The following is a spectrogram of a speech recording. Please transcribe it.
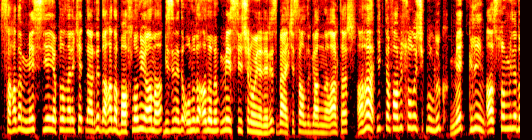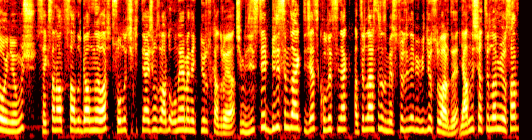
sahada Messi'ye yapılan hareketlerde daha da bufflanıyor ama biz yine de onu da alalım. Messi için oyna. Belki saldırganlığı artar. Aha ilk defa bir sol açık bulduk. McGlynn Aston Villa'da oynuyormuş. 86 saldırganlığı var. Sol açık ihtiyacımız vardı. Onu hemen ekliyoruz kadroya. Şimdi listeye bir isim daha ekleyeceğiz. Kolasinac. Hatırlarsınız Mesut Özil'le bir videosu vardı. Yanlış hatırlamıyorsam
